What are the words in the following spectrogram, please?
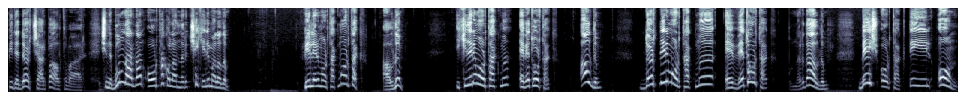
Bir de 4 çarpı 6 var. Şimdi bunlardan ortak olanları çekelim alalım. Birlerim ortak mı? Ortak. Aldım. İkilerim ortak mı? Evet ortak. Aldım. Dörtlerim ortak mı? Evet ortak. Bunları da aldım. 5 ortak değil, 10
